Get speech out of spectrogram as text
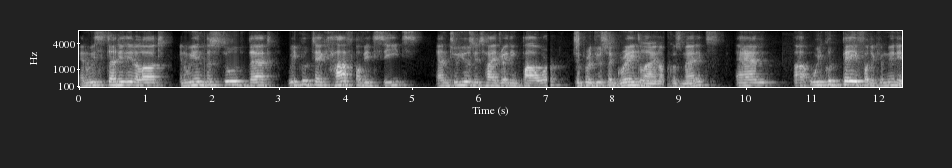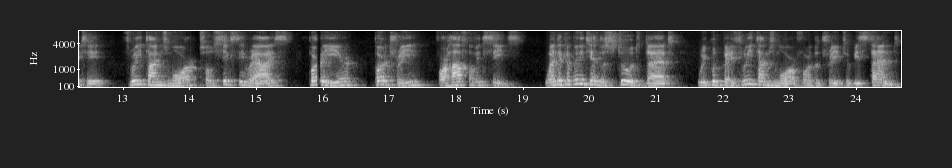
and we studied it a lot and we understood that we could take half of its seeds and to use its hydrating power to produce a great line of cosmetics and uh, we could pay for the community three times more so 60 reais per year per tree for half of its seeds when the community understood that we could pay three times more for the tree to be stand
